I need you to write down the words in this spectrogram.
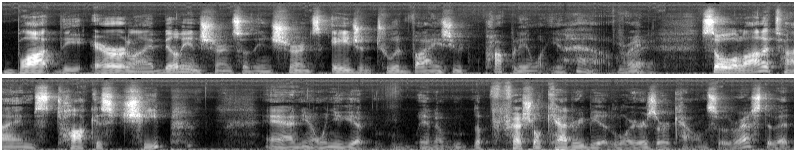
bought the error liability insurance of the insurance agent to advise you properly on what you have, right? Right. So a lot of times talk is cheap. And you know, when you get you know the professional category, be it lawyers or accountants or the rest of it,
